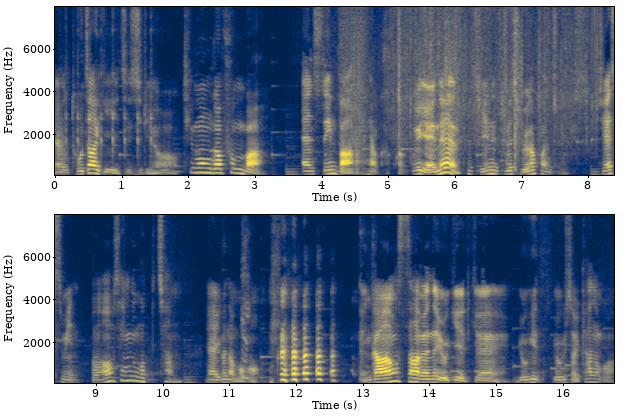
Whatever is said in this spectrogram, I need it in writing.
야, 도자기 재질이요. 티몬과 품바 and 심바 해갖고 갖고 왔고요. 얘는 도대체 얘는 도대체 왜 갖고 왔는지 모르겠어. 제스민. 어 생긴 것도 참. 야 이거 나 먹어. 인강스 하면은 여기 이렇게 여기 여기서 이렇게 하는 거야.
